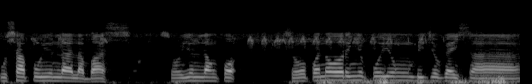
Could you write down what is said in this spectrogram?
kusa po yung lalabas. So yun lang po. So panoorin nyo po yung video guys na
